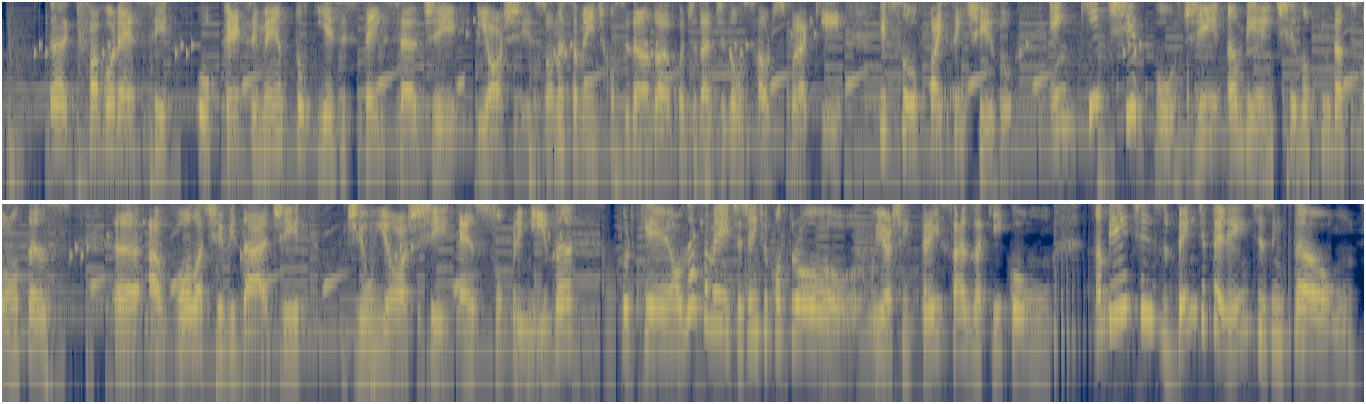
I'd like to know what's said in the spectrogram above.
que favorece o crescimento e existência de Yoshis. Honestamente, considerando a quantidade de dinossauros por aqui, isso faz sentido. Em que tipo de ambiente, no fim das contas, uh, a volatilidade de um Yoshi é suprimida? Porque, honestamente, a gente encontrou o Yoshi em três fases aqui com ambientes bem diferentes, então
